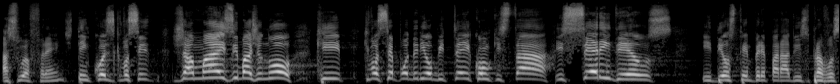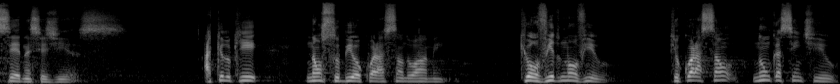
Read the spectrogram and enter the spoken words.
à sua frente, tem coisas que você jamais imaginou que, que você poderia obter e conquistar e ser em Deus, e Deus tem preparado isso para você nesses dias. Aquilo que não subiu ao coração do homem, que o ouvido não ouviu, que o coração nunca sentiu,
